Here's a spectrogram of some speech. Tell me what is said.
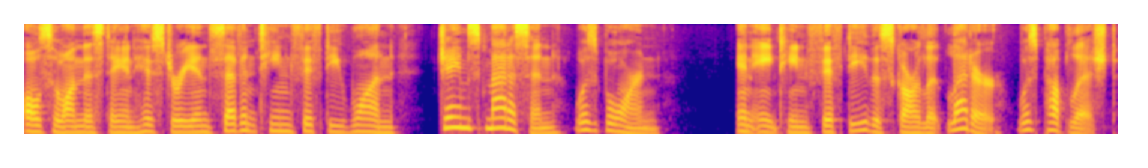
Also on this day in history, in 1751, James Madison was born. In 1850, The Scarlet Letter was published.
